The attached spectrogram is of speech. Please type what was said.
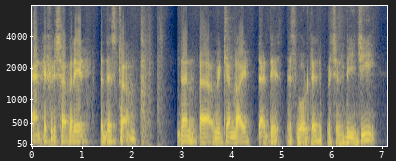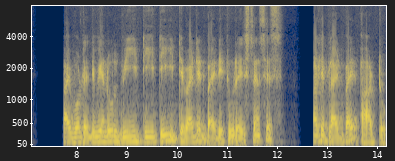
And if you separate this term, then uh, we can write that this, this voltage, which is VG, by voltage division rule, VDD divided by the two resistances multiplied by R2.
